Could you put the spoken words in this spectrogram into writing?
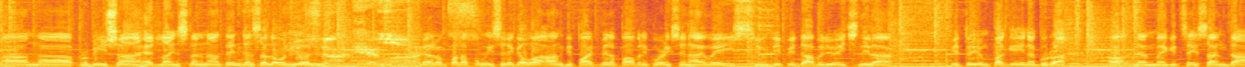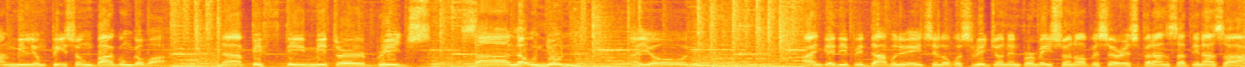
Ang ah, probinsya headlines lang natin dyan sa La Union. Meron pala pong isinagawa ang Department of Public Works and Highways, yung DPWH nila. Ito yung pag-iinagura oh, ng mahigit sa isang daang milyong pisong bagong gawa na 50-meter bridge sa La Union. Ayun. Ayon kay DPWH Ilocos Region Information Officer Esperanza Tinasa,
